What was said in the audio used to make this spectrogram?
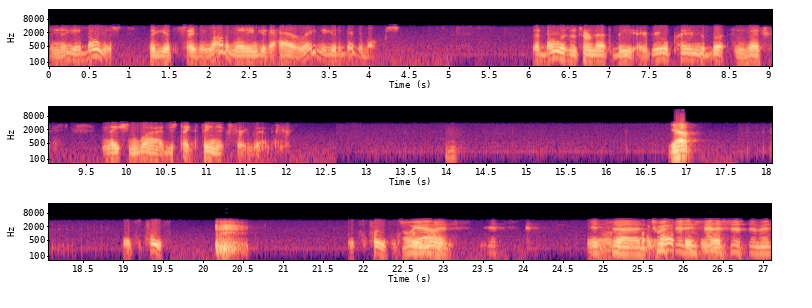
and they get a bonus, they get to save a lot of money and get a higher rate and they get a bigger bonus. That bonus has turned out to be a real pain in the butt for the veteran nationwide. Just take Phoenix for example. Yeah. It's the truth. it's the truth. It's Oh yeah. money. It's it's You it's uh, know, a it's like twisted bass fishing. incentive system. It.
